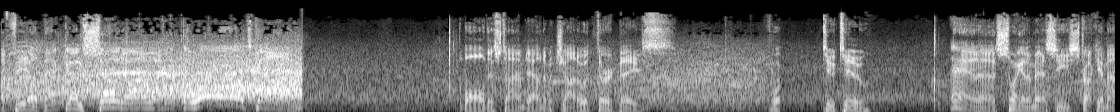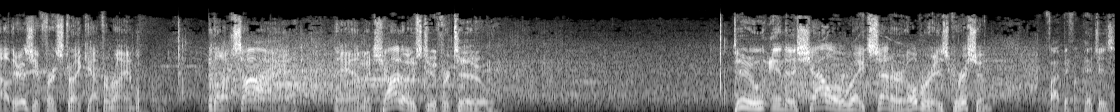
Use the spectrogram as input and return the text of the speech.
the field. Back goes Soto at the wall. It's gone. The ball this time down to Machado at third base. 2 2. And a swing and a miss. He struck him out. There's your first strikeout for Ryan. To the left side. And Machado's two for two. Due into shallow right center. Over is Grisham. Five different pitches.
